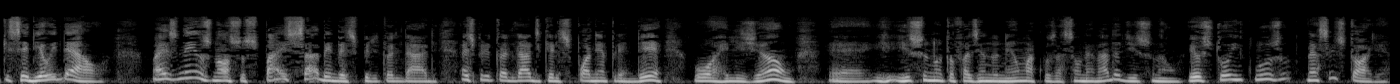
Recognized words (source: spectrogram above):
que seria o ideal. Mas nem os nossos pais sabem da espiritualidade. A espiritualidade que eles podem aprender, ou a religião, é, isso não estou fazendo nenhuma acusação, é nada disso, não. Eu estou incluso nessa história.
